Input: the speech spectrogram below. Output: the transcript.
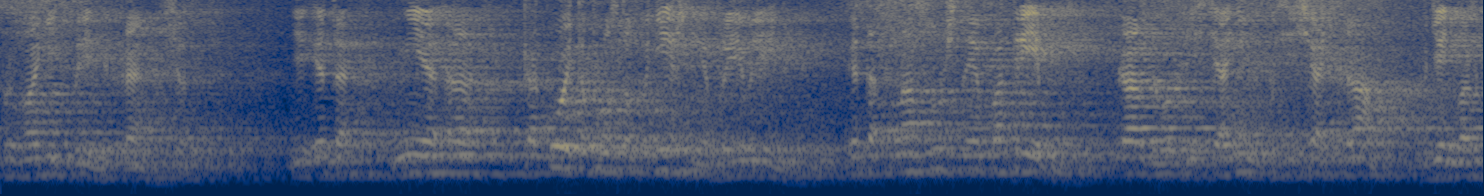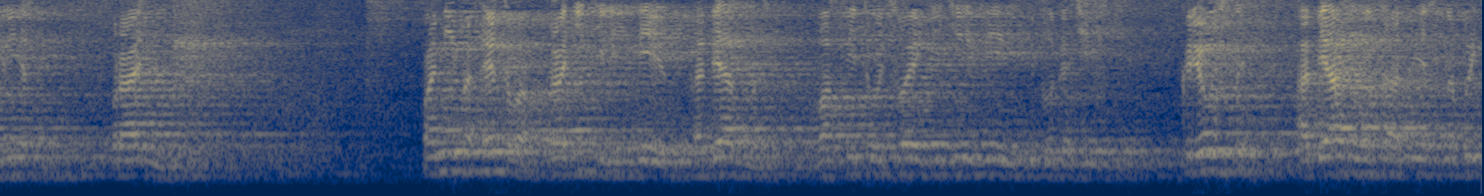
проводить время в храме все-таки. И это не а, какое-то просто внешнее проявление, это насущная потребность каждого христианина посещать храм в день воскресный, в праздник. Помимо этого, родители имеют обязанность воспитывать своих детей в вере и благочестии. Крестные обязаны, соответственно, быть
